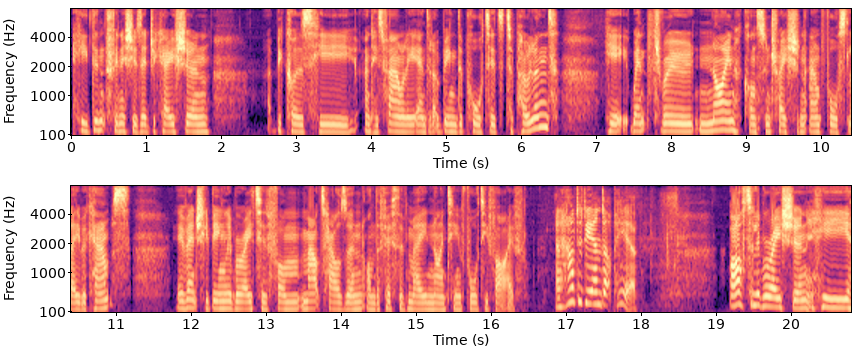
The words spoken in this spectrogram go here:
He didn't finish his education because he and his family ended up being deported to Poland. He went through nine concentration and forced labour camps, eventually being liberated from Mauthausen on the 5th of May 1945. And how did he end up here? After liberation, he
